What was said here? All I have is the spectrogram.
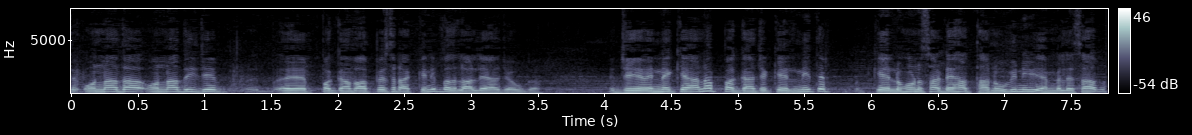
ਤੇ ਉਹਨਾਂ ਦਾ, ਉਹਨਾਂ ਦੀ ਜੇ ਪੱਗਾਂ ਵਾਪਸ ਰੱਖ ਕੇ ਨਹੀਂ ਬਦਲਾ ਲਿਆ ਜਾਊਗਾ। ਜੇ ਇਹਨੇ ਕਿਹਾ ਨਾ, ਪੱਗਾਂ 'ਚ ਕਿੱਲ ਨਹੀਂ ਤੇ ਕਿੱਲ ਹੁਣ ਸਾਡੇ ਹੱਥਾਂ ਨੂੰ ਵੀ ਨਹੀਂ ਐਮਐਲਏ ਸਾਹਿਬ।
